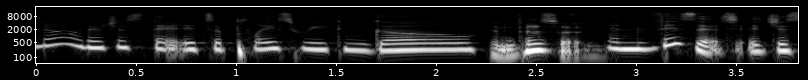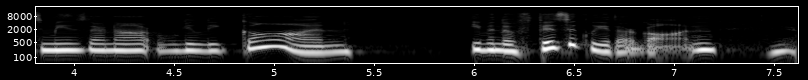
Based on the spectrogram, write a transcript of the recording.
no, they're just there. It's a place where you can go And visit. and visit. It just means they're not really gone, even though physically they're gone. Yeah.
